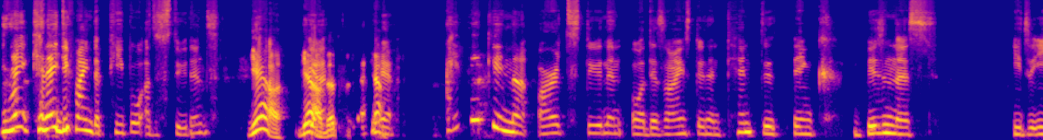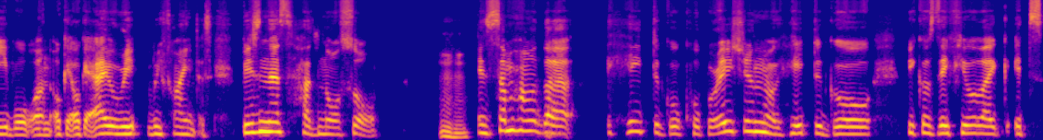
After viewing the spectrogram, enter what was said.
Can I can I define the people as students? yeah, yeah, Yeah. that's Yeah. I think in the art student or design student tend to think business is evil on okay, okay, I re- refine this. Business has no soul. Mhm, and somehow the hate to go corporation or hate to go because they feel like its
